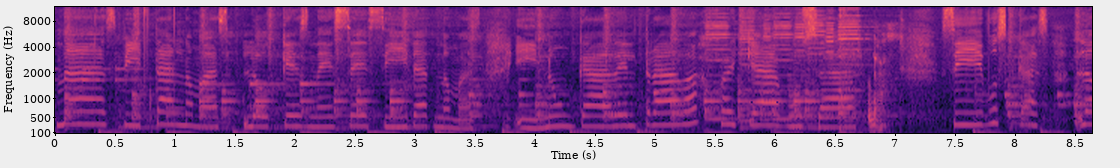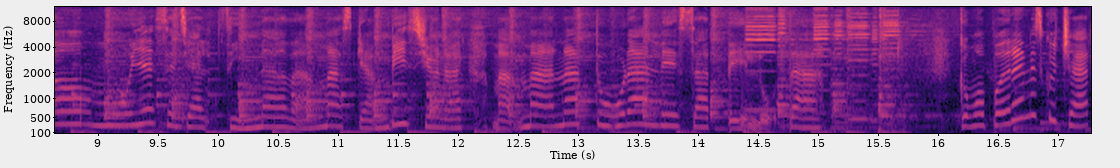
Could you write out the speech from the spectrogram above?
más vital nomás, lo que es necesidad nomás y nunca del trabajo hay que abusar. Si buscas lo muy esencial, sin nada más que ambicionar, mamá naturaleza te lo da. Como podrán escuchar,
